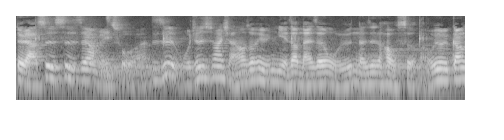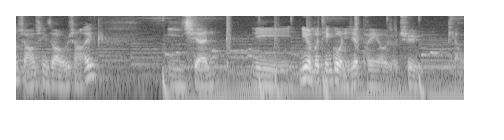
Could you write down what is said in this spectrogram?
对啦，是是这样没错啊。只是我就是突然想到说，因为你也知道男生，我觉得男生好色嘛，我就刚想到性骚扰，我就想，哎、以前你你有没有听过你一些朋友有去嫖的？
